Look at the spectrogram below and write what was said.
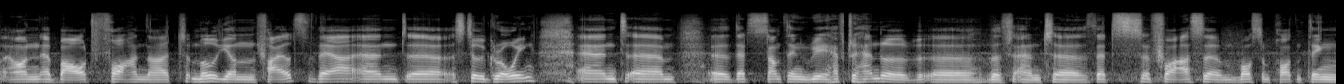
on about 400 million files there and uh, still growing and um, uh, that's something we have to handle uh, with and that's for us the most important thing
